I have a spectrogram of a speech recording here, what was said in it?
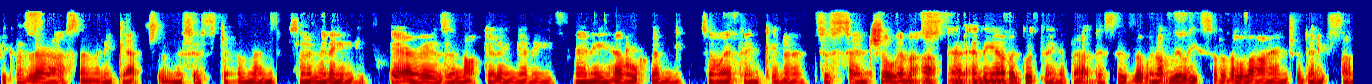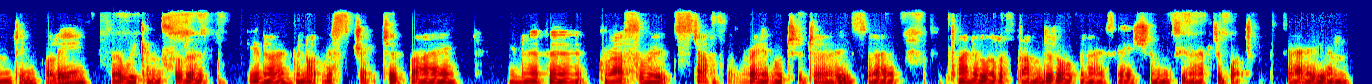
because there are so many gaps in the system and so many areas are not getting any any help and so I think you know it's essential. And uh, and the other good thing about this is that we're not really sort of aligned with any funding body, so we can sort of you know we're not restricted by you know the grassroots stuff that we're able to do. So find a lot of funded organisations you know have to watch what they say and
